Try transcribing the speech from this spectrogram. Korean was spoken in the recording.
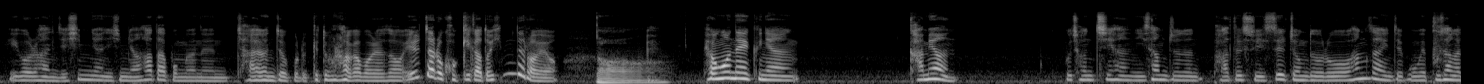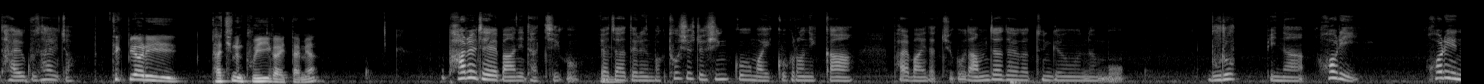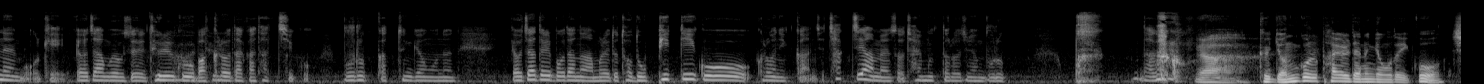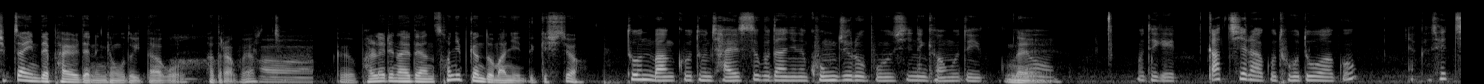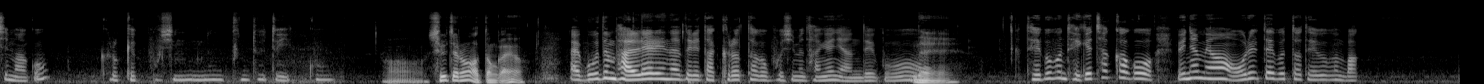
이걸 한 이제 10년, 20년 하다 보면은 자연적으로 이렇게 돌아가 버려서 일자로 걷기가 더 힘들어요. 아, 병원에 그냥 가면 뭐 전치 한 2, 3주는 받을 수 있을 정도로 항상 이제 몸에 부상을 달고 살죠. 특별히 다치는 부위가 있다면? 발을 제일 많이 다치고 여자들은 막 토슈즈 신고 막 있고 그러니까 발 많이 다치고 남자들 같은 경우는 뭐 무릎이나 허리 허리는 뭐 이렇게 여자 무용수들 들고 아, 막 들- 그러다가 다치고 무릎 같은 경우는 여자들보다는 아무래도 더 높이 뛰고 그러니까 이제 착지하면서 잘못 떨어지면 무릎 팍 나가고 야, 그 연골 파열되는 경우도 있고 십자인대 파열되는 경우도 있다고 하더라고요. 어, 그 발레리나에 대한 선입견도 많이 느끼시죠? 돈 많고 돈 잘 쓰고 다니는 공주로 보시는 경우도 있고요. 네. 뭐 되게 까칠하고 도도하고 약간 새침하고 그렇게 보시는 분들도 있고. 어, 실제로는 어떤가요? 아니, 모든 발레리나들이 다 그렇다고 보시면 당연히 안 되고 네. 대부분 되게 착하고 왜냐면 어릴 때부터 대부분 막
